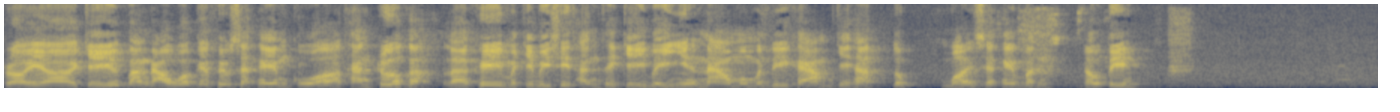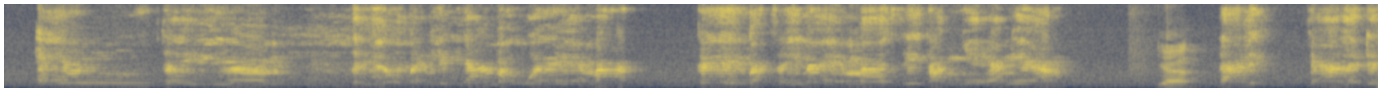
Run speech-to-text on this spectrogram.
Rồi à, chị ban đầu có cái phiếu xét nghiệm của tháng trước á, là khi mà chị bị suy thận thì chị bị như thế nào mà mình đi khám chị ha? Lúc mới xét nghiệm bệnh đầu tiên. Em thì ờ, thì lúc em đi khám ở quê em á cái bác sĩ nói em ờ, suy thận nhẹ nha. Dạ. Đó đi tra lại đi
